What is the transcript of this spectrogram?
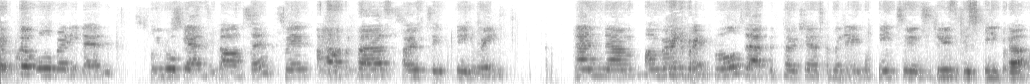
If we're all ready then, we will get started with our first opening plenary. And um, I'm very grateful that the co-chairs have enabled me to introduce the speaker,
